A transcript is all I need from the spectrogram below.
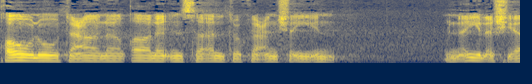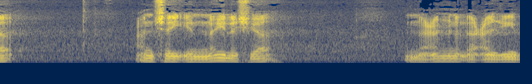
قوله تعالى قال إن سألتك عن شيء من أي الأشياء؟ عن شيء من أي الأشياء؟ نعم من الأعاجيب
